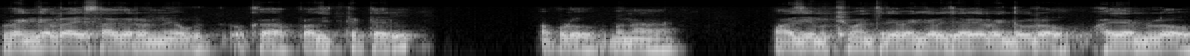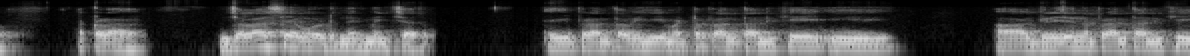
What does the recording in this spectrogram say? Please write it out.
వెంగళరాయ సాగర్ అనే ఒక ప్రాజెక్ట్ కట్టారు. అప్పుడు మన మాజీ ముఖ్యమంత్రి వెంగళ జగ వెంగళరావు హయాంలో అక్కడ జలాశయం ఒకటి నిర్మించారు. ఈ ప్రాంతం ఈ మెట్ట ప్రాంతానికి ఈ గిరిజన ప్రాంతానికి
